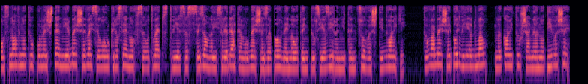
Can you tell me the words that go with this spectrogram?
Основното помещение беше весело украсено в съответствие с сезона и средата му беше запълнена от ентусиазирани танцуващи двойки. Това беше първият бал, на който Шанан отиваше,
